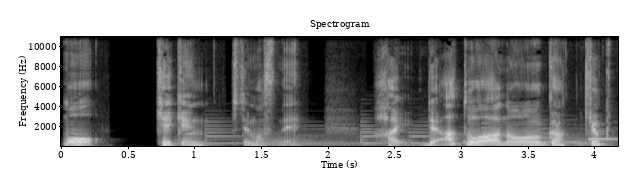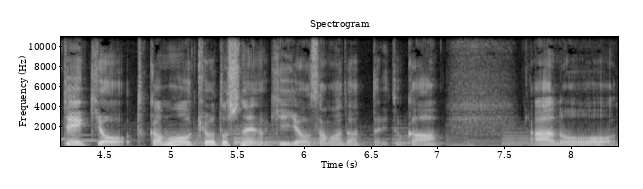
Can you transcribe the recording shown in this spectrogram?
も経験してますね。はい。で、あとはあの楽曲提供とかも京都市内の企業様だったりとか、あの、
